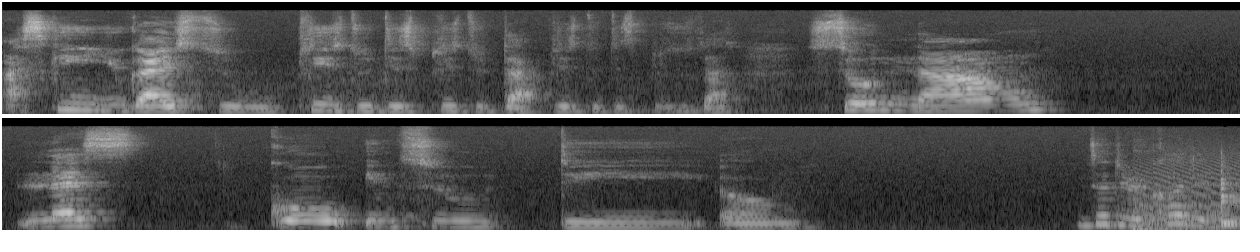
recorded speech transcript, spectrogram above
asking you guys to please do this please do that please do this please do that so now let's go into the um into the recording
